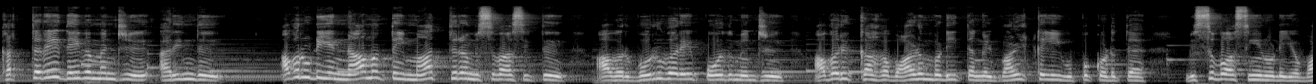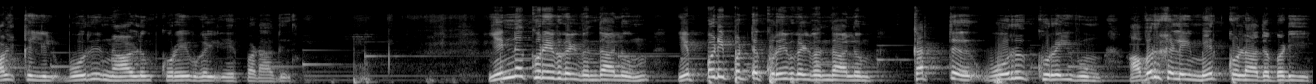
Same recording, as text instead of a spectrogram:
கர்த்தரே தெய்வம் என்று அறிந்து அவருடைய நாமத்தை மாத்திரம் விசுவாசித்து அவர் ஒருவரே போதும் என்று அவருக்காக வாழும்படி தங்கள் வாழ்க்கையை ஒப்புக்கொடுத்த விசுவாசியினுடைய வாழ்க்கையில் ஒரு நாளும் குறைவுகள் ஏற்படாது. என்ன குறைவுகள் வந்தாலும் எப்படிப்பட்ட குறைவுகள் வந்தாலும் கர்த்தர் ஒரு குறைவும் அவர்களை மேற்கொள்ளாதபடி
